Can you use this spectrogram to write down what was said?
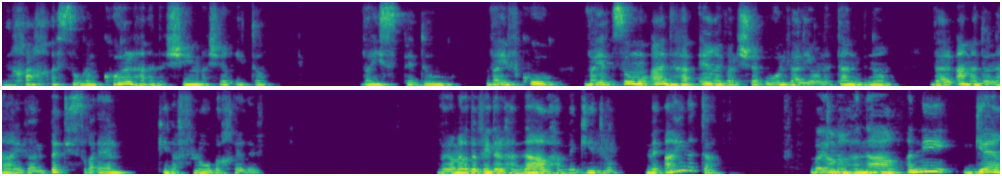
וכך עשו גם כל האנשים אשר איתו. ויספדו, ויבכו, ויצומו עד הערב על שאול ועל יהונתן בנו, ועל עם אדוני ועל בית ישראל, כי נפלו בחרב. ויאמר דוד אל הנער המגיד לו, מאין אתה? ויאמר הנער, אני גר,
